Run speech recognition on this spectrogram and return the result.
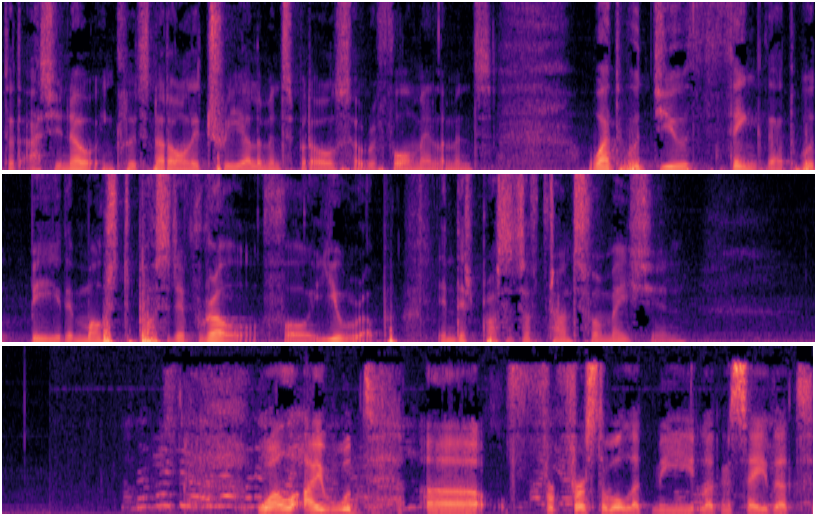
that, as you know, includes not only three elements but also reform elements, what would you think that would be the most positive role for Europe in this process of transformation? Well, I would. Uh, first of all, let me let me say that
